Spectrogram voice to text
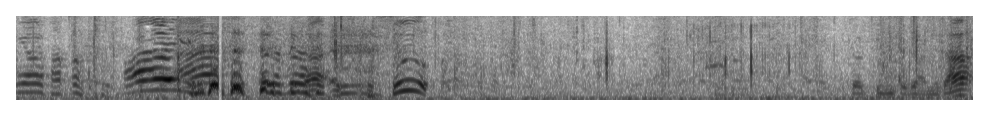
방향을 바꿨어. 아이. 자, 엑스포스. 넓힌 들어갑니다.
